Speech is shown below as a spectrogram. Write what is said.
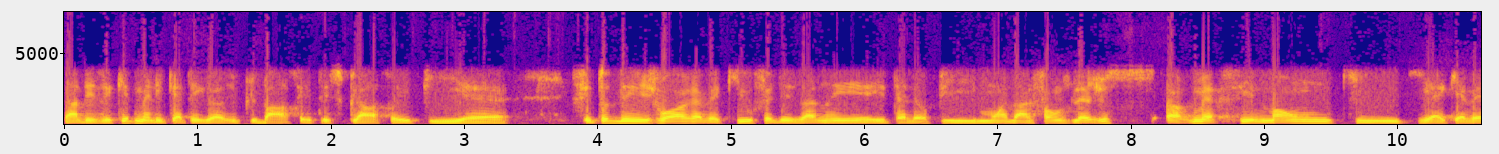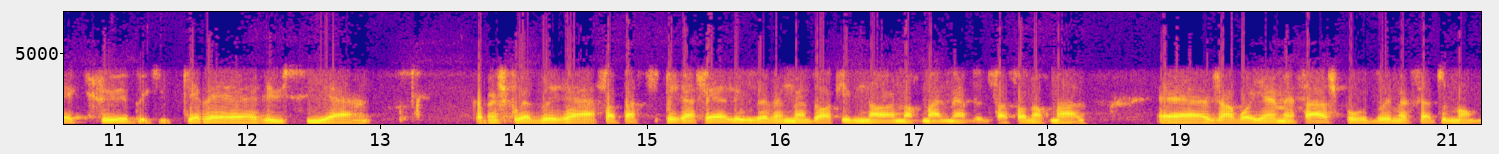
dans des équipes, mais les catégories plus basses, il a été sous-classé, puis c'est tous des joueurs avec qui, au fait des années, il était là, puis moi, dans le fond, je voulais juste remercier le monde qui, qui, qui avait cru, qui avait réussi à comment je pourrais dire, à faire participer Raphaël aux événements de hockey mineur normalement, d'une façon normale. Euh, j'ai envoyé un message pour dire merci à tout le monde.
